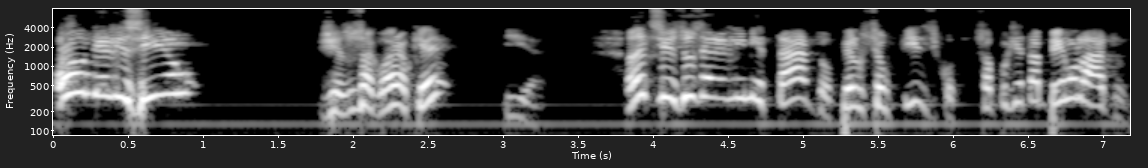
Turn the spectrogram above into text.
Onde eles iam, Jesus agora é o quê? Ia. Antes Jesus era limitado pelo seu físico, só podia estar bem ao lado.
